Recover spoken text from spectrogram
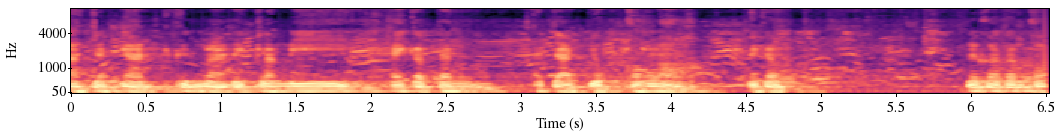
อะจัดงานขึ้นมาในครั้งนี้ให้กับท่านอาจารย์หยกของเรานะครับ แล้วก็ต้องขอ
